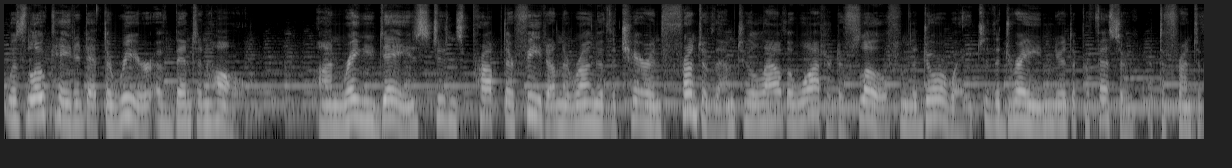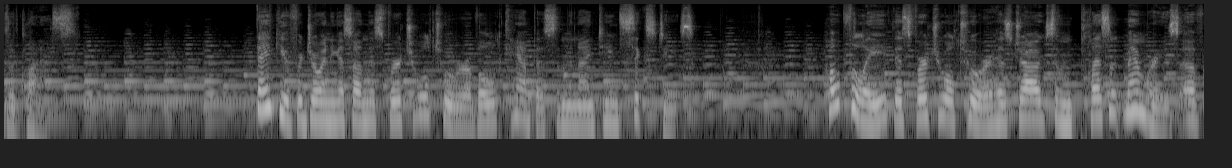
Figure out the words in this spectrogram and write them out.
was located at the rear of Benton Hall. On rainy days, students propped their feet on the rung of the chair in front of them to allow the water to flow from the doorway to the drain near the professor at the front of the class. Thank you for joining us on this virtual tour of Old Campus in the 1960s. Hopefully, this virtual tour has jogged some pleasant memories of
